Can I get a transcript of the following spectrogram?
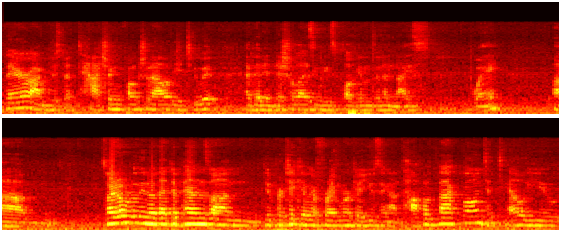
there. I'm just attaching functionality to it and then initializing these plugins in a nice way. Um, so I don't really know, that depends on the particular framework you're using on top of Backbone to tell you,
